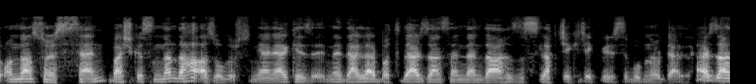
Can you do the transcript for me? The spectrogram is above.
Ondan sonra sen başkasından daha az olursun. Yani herkes ne derler? Batı'da her zaman senden daha hızlı silah çekecek birisi bulunur derler. Her zaman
